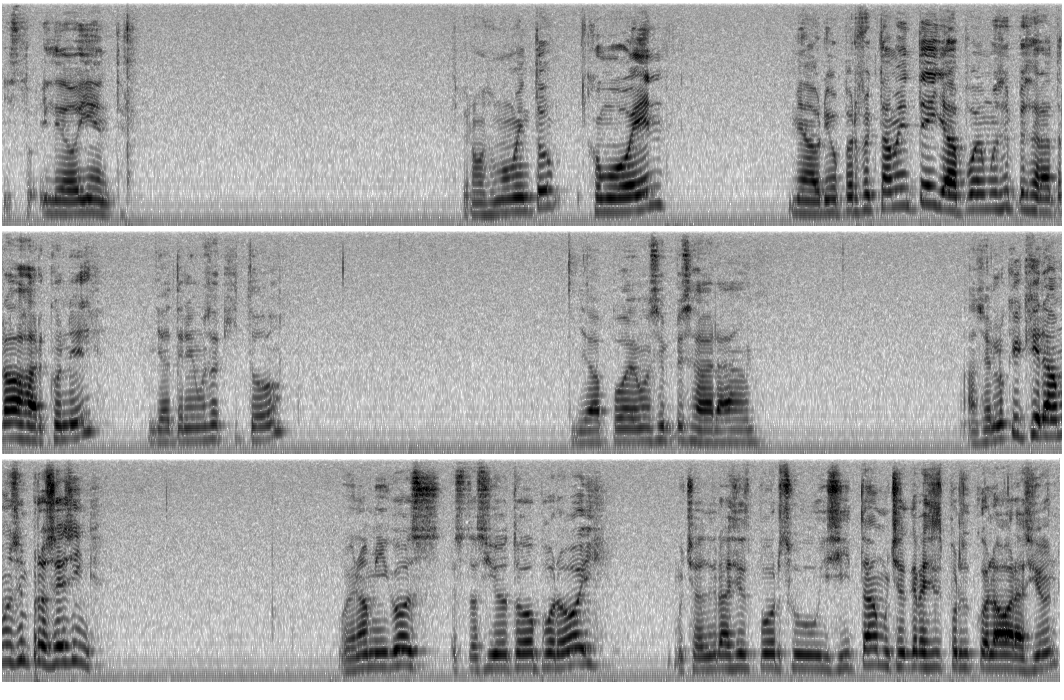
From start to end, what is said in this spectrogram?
Listo y le doy enter. Esperamos un momento. Como ven me abrió perfectamente ya podemos empezar a trabajar con él. Ya tenemos aquí todo. Ya podemos empezar a hacer lo que queramos en processing bueno amigos, esto ha sido todo por hoy. Muchas gracias por su visita, muchas gracias por su colaboración.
